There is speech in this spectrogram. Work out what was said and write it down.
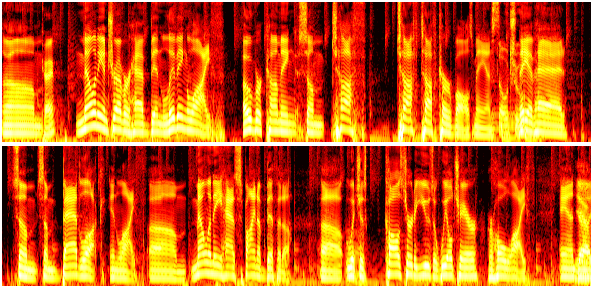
Um, Okay. Melanie and Trevor have been living life overcoming some tough, tough, tough curveballs, man. So true. They have had some some bad luck in life. Um, Melanie has spina bifida, uh, which has caused her to use a wheelchair her whole life, and Yeah. uh,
